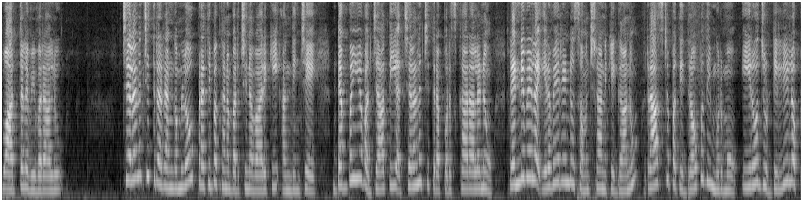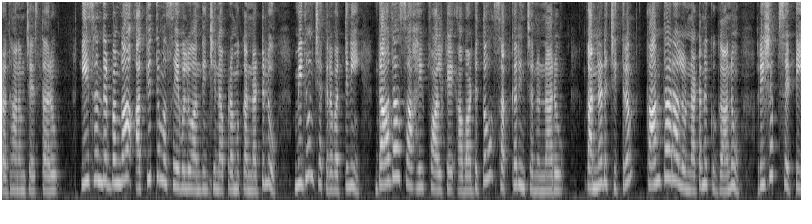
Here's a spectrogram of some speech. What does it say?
వార్తల వివరాలు. చలనచిత్ర రంగంలో ప్రతిభ కనబర్చిన వారికి అందించే డెబ్బైవ జాతీయ చలనచిత్ర పురస్కారాలను రెండు వేల ఇరవై రెండు సంవత్సరానికి గాను రాష్ట్రపతి ద్రౌపది ముర్ము ఈరోజు ఢిల్లీలో ప్రదానం చేస్తారు. ఈ సందర్భంగా అత్యుత్తమ సేవలు అందించిన ప్రముఖ నటులు మిథున్ చక్రవర్తిని దాదాసాహెబ్ ఫాల్కే అవార్డుతో సత్కరించనున్నారు. కన్నడ చిత్రం కాంతారాలో నటనకు గాను రిషబ్ శెట్టి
